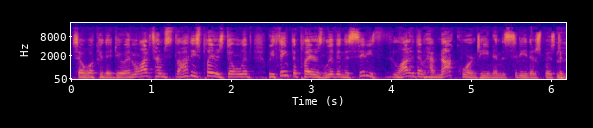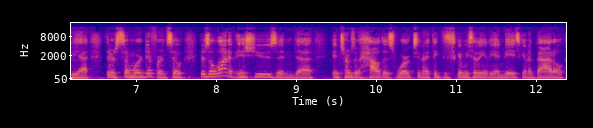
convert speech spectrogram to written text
So what could they do? And a lot of times, a lot of these players don't live. We think the players live in the cities. A lot of them have not quarantined in the city they're supposed to be at. They're somewhere different. So there's a lot of issues and uh, in terms of how this works. And I think this is going to be something the NBA is going to battle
